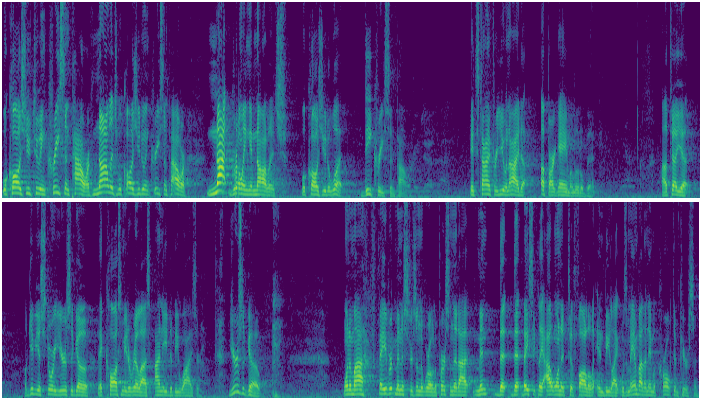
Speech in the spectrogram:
will cause you to increase in power, if knowledge will cause you to increase in power, not growing in knowledge will cause you to what? Decrease in power it's time for you and I to up our game a little bit. I'll tell you, I'll give you a story years ago that caused me to realize I need to be wiser. Years ago, one of my favorite ministers in the world, a person that I that, that basically I wanted to follow and be like, was a man by the name of Carlton Pearson.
